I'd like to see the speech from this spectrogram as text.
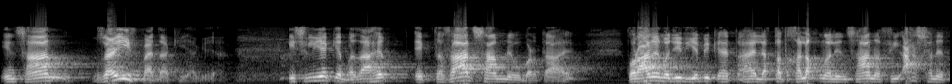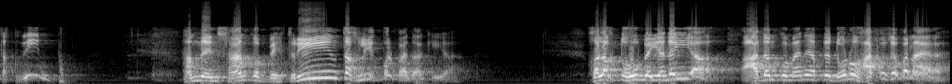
انسان ضعیف پیدا کیا گیا۔ اس لیے کہ بظاہر ایک تضاد سامنے ابھرتا ہے۔ قرآن مجید یہ بھی کہتا ہے لقت خلق نل انسان فی احسن تقویم۔ ہم نے انسان کو بہترین تخلیق پر پیدا کیا۔ خلق تو بے یدیا آدم کو میں نے اپنے دونوں ہاتھوں سے بنایا ہے۔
